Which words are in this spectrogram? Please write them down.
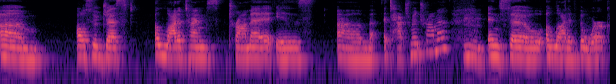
um, also just a lot of times trauma is um, attachment trauma. Mm. And so a lot of the work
